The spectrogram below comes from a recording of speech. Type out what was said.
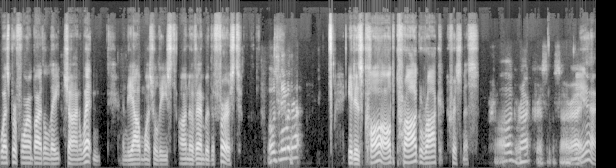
was performed by the late John Wetton. And the album was released on November the 1st. What was the name of that? It is called Prog Rock Christmas. Prog Rock Christmas. All right. Yeah.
